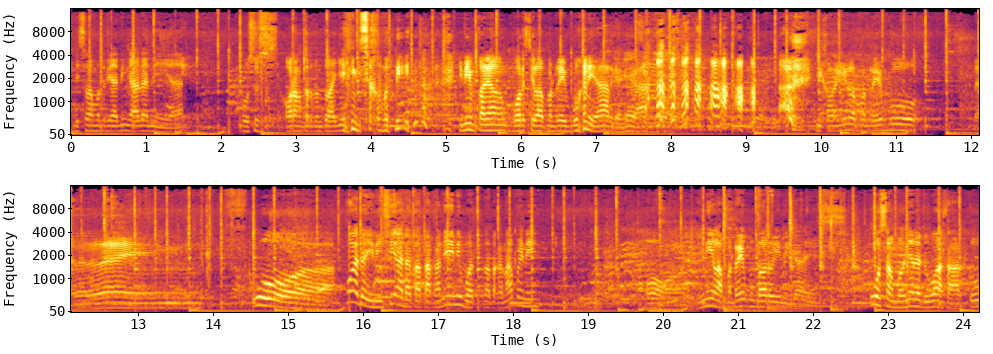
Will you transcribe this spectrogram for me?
Di Selamat Riyadi nggak ada nih ya khusus orang tertentu aja yang bisa kebeli ini bukan yang porsi 8 ribuan ya harganya ya ini kalau ini 8 ribu wow. kok ada ini sih? Ada tatakannya ini buat tatakan apa ini? Oh, ini 8000 baru ini guys. Wow, sambalnya ada dua, satu,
